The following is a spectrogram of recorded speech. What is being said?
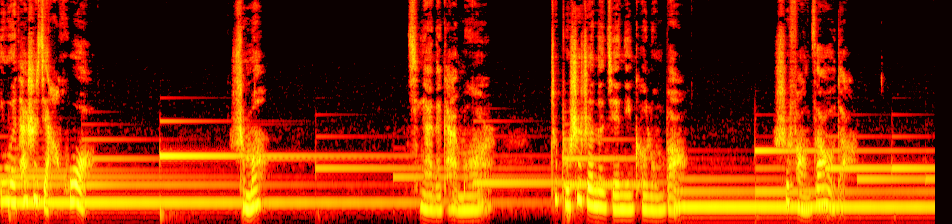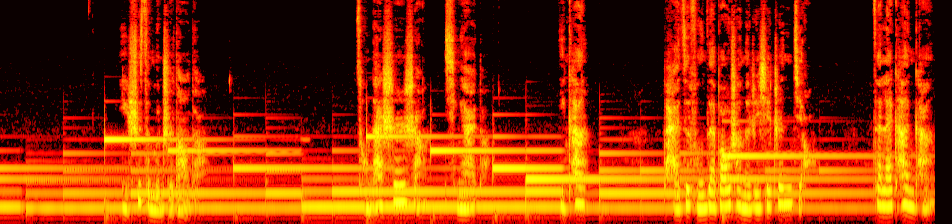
因为它是假货。什么？亲爱的凯莫尔，这不是真的杰尼克隆包，是仿造的。你是怎么知道的？从他身上，亲爱的，你看，牌子缝在包上的这些针脚，再来看看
